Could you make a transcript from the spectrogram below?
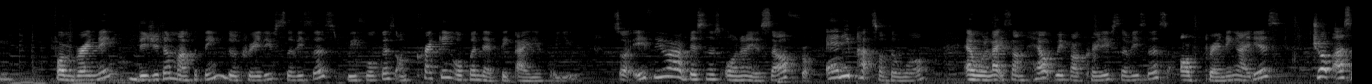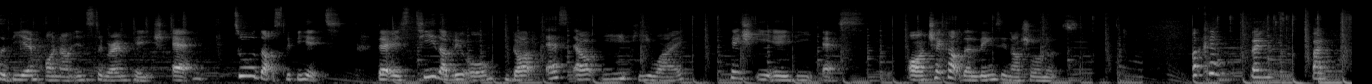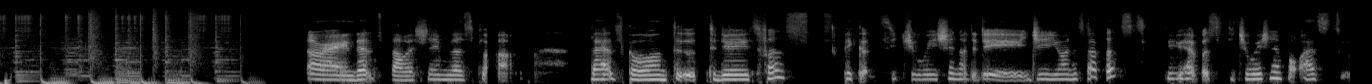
From branding, digital marketing to creative services, we focus on cracking open that big idea for you. So if you are a business owner yourself from any parts of the world and would like some help with our creative services or branding ideas, drop us a DM on our Instagram page at 2.sleepyheads. That is T-W-O dot S-L-E-E-P-Y H-E-A-D-S. Or check out the links in our show notes. Okay, thanks. Bye. Alright, that's our shameless plug. Let's go on to today's first pickup situation of the day. G, you want to start first? Do you have a situation for us to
